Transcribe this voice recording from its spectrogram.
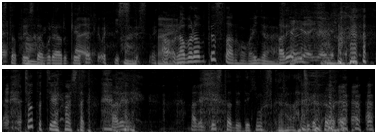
スターと SWR 系だけは必須ですね、ラブラブテスターの方がいいんじゃないですか、あれいやいやいや。ちょっと違いましたか？あれあれテスターでできますから違う。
